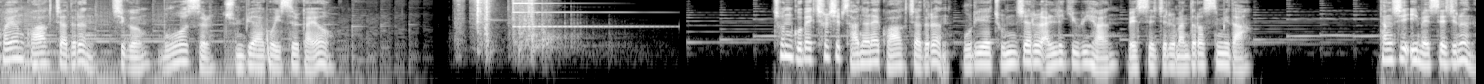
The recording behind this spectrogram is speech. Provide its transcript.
과연 과학자들은 지금 무엇을 준비하고 있을까요? 1974년에 과학자들은 우리의 존재를 알리기 위한 메시지를 만들었습니다. 당시 이 메시지는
